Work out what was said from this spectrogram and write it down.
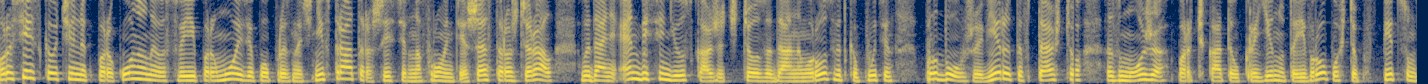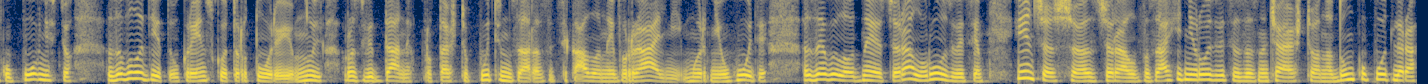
Російський очільник переконаний у своїй перемозі, попри значні втрати рашистів на фронті. Шестеро з джерел видання NBC News кажуть, що за даними розвідки, Путін продовжує вірити в те, що зможе перечекати Україну та Європу, щоб в підсумку повністю заволодіти українською територією. Нуль розвідданих про те, що Путін зараз зацікавлений в реальній мирній угоді, заявило одне із джерел у розвідці. Інше ж з джерел в західній розвідці зазначає, що на думку Путлера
